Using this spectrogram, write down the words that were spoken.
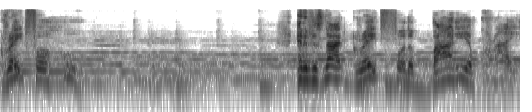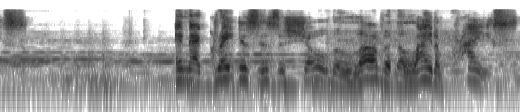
Great for who? And if it's not great for the body of Christ, and that greatness is to show the love and the light of Christ.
